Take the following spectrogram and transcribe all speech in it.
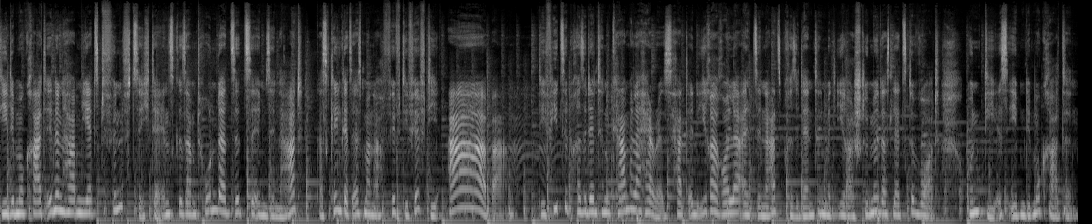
Die DemokratInnen haben jetzt 50 der insgesamt 100 Sitze im Senat. Das klingt jetzt erstmal nach 50-50, aber die Vizepräsidentin Kamala Harris hat in ihrer Rolle als Senatspräsidentin mit ihrer Stimme das letzte Wort. Und die ist eben Demokratin.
